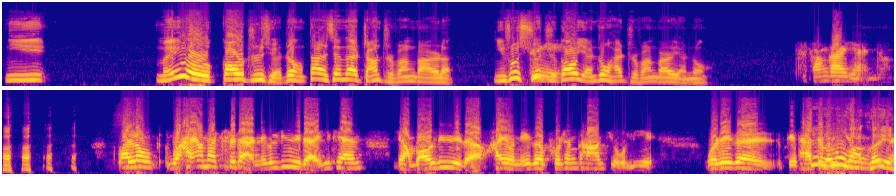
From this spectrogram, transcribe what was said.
你没有高脂血症，但是现在长脂肪肝了，你说血脂高严重还是脂肪肝严重？脂肪肝严重。完了，我我还让他吃点那个绿的，一天两包绿的，还有那个普生康九粒。我这个给他这个么用法可以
